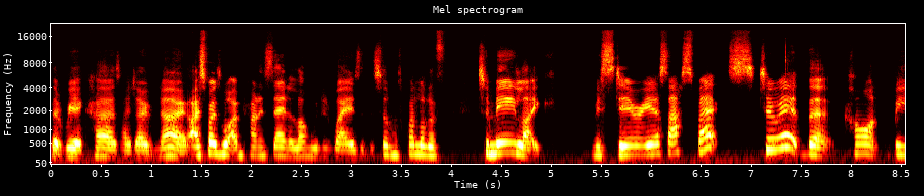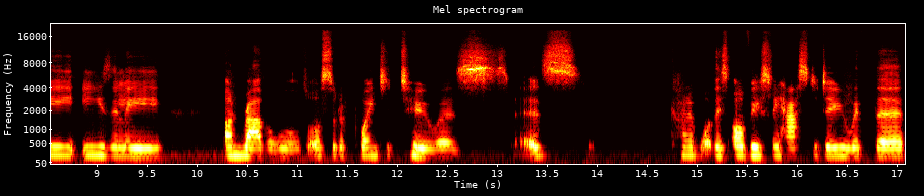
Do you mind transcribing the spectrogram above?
that reoccurs, I don't know. I suppose what I'm trying to say in a long-winded way is that the film has quite a lot of to me like mysterious aspects to it that can't be easily unraveled or sort of pointed to as as kind of what this obviously has to do with the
